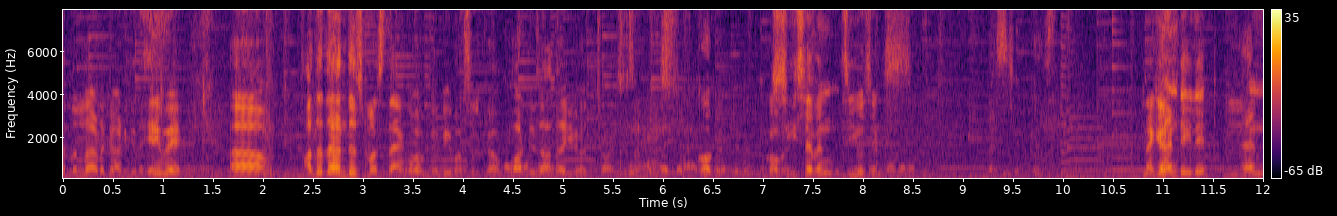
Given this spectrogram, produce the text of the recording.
എന്നുള്ളതാണ് കാണിക്കുന്നത് anyway other than this Mustang or maybe muscle car what is other your choices and Corvette. Corvette. C7 Z06. Best. You Thank you. can deal it, Mm. and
